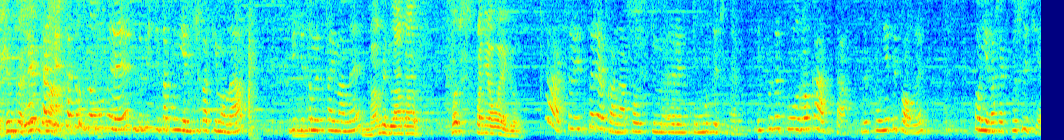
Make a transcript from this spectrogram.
siemka, Siemka, siemka! siemka, to znowu my, gdybyście zapomnieli przypadkiem o nas. Wiecie co my tutaj mamy? Mamy dla Was coś wspaniałego. Tak, to jest perełka na polskim rynku muzycznym. Jest to zespół Rockasta, zespół nietypowy, ponieważ jak słyszycie,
